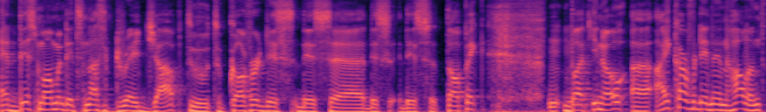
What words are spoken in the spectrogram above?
At this moment, it's not a great job to to cover this this uh, this this topic, but you know, uh, I covered it in Holland,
